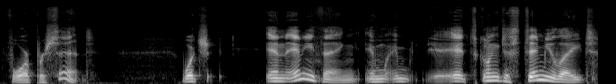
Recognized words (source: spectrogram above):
four percent, which in anything, in, in- it's going to stimulate.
